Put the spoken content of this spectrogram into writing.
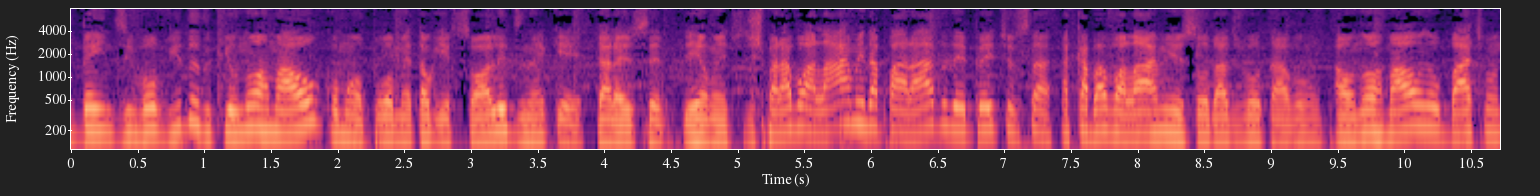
bem desenvolvida do que o normal, como pô, Metal Gear Solid, né? Que, cara, você realmente disparava o alarme da parada, de repente acabava o alarme e os soldados voltavam ao normal. No Batman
